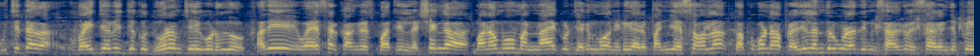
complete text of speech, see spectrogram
ఉచిత ఉచిత వైద్య విద్యకు దూరం చేయకూడదు. అదే వైఎస్ఆర్ కాంగ్రెస్ పార్టీ లక్ష్యంగా మనము మన నాయకుడు జగన్మోహన్ రెడ్డి గారు పనిచేస్తా ఉన్నాం. తప్పకుండా ప్రజలందరూ కూడా దీనికి సహకరిస్తారని చెప్పి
